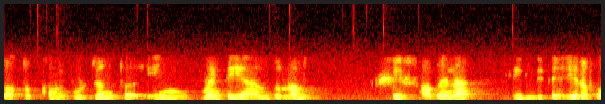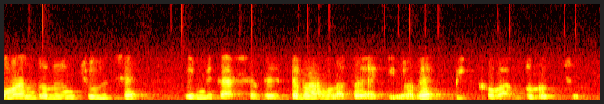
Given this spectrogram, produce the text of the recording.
ততক্ষণ পর্যন্ত এই মুভমেন্ট এই আন্দোলন শেষ হবে না। দিল্লিতে যেরকম আন্দোলন চলছে তেমনি তার সাথে সাথে বাংলাতেও একইভাবে বিক্ষোভ আন্দোলন চলছে।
